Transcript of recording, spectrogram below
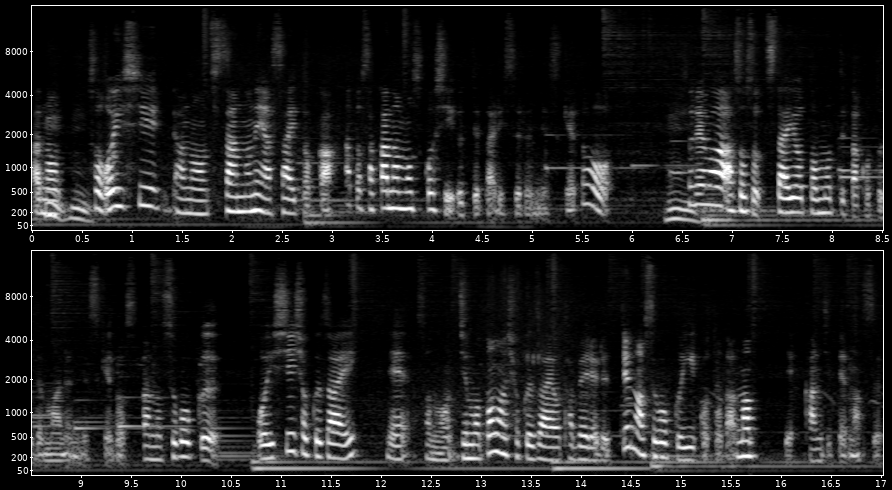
あの、うんうん。そう美味しいあの地産のね野菜とかあと魚も少し売ってたりするんですけどうん。それはあそうそう伝えようと思ってたことでもあるんですけどあのすごく美味しい食材でその地元の食材を食べれるっていうのはすごくいいことだなって感じてます。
